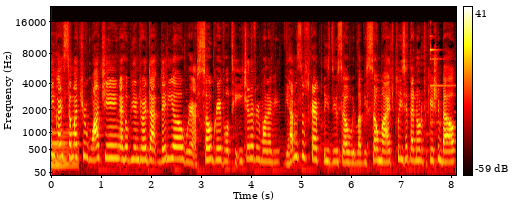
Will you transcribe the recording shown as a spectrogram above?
You guys so much for watching. I hope you enjoyed that video. We are so grateful to each and every one of you. If you haven't subscribed, please do so. We love you so much. Please hit that notification bell.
